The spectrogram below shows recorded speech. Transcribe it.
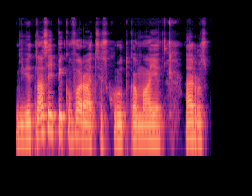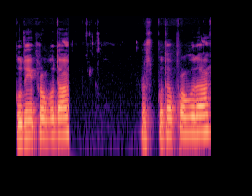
19 пікофарад ця скрутка має. А розпутаю провода. Розпутав провода.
